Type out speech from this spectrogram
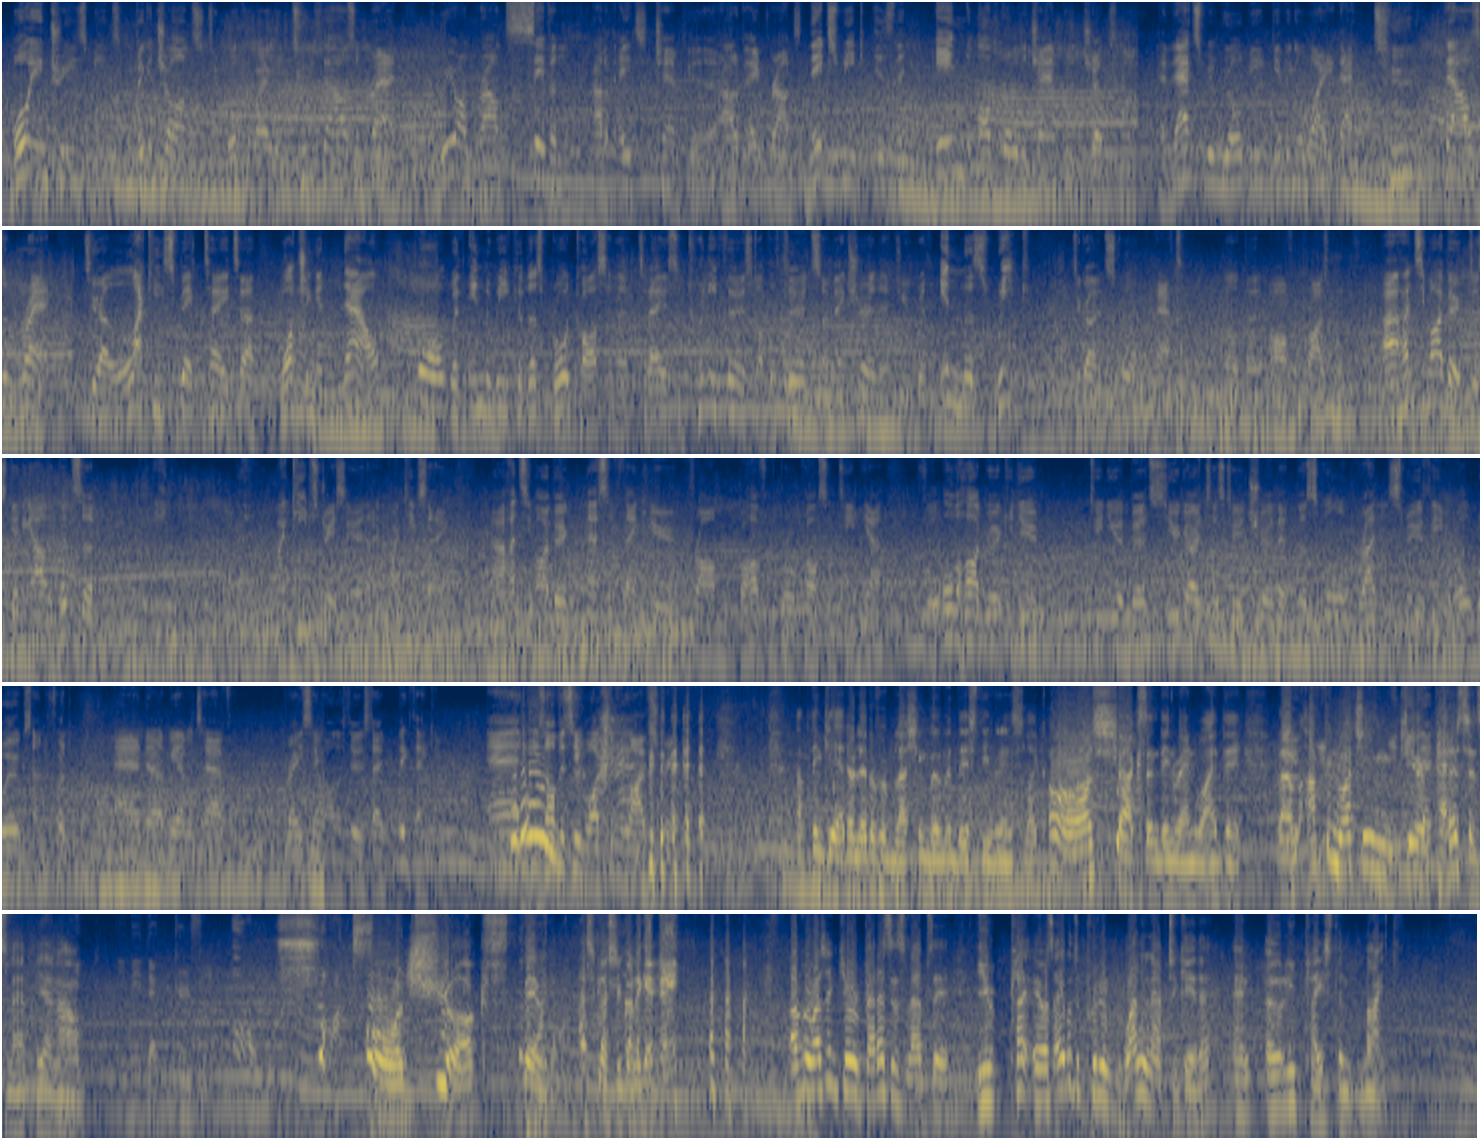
more entries means bigger chance to walk away with 2,000 Rand we're on round seven out of eight champion out of eight rounds. Next week is the end of all the championships, and that's when we'll be giving away that 2,000 rand to a lucky spectator watching it now or within the week of this broadcast. And today is the 21st of the third, so make sure that you within this week to go and score that little bit of a prize pool. Uh, Hansi Myberg just getting out of the pits. Uh, I keep stressing it. I keep saying uh, Hansi Myberg, massive thank you from behalf of the broadcasting team here for all the hard work you do between you and Bertus Hugo just to ensure that this all runs smoothly, it all works underfoot, and uh, be able to have racing on a Thursday. Big thank you. And he's obviously watching the live stream. I think he had a little of a blushing moment there, Steven. It's like, oh, shucks, and then ran wide there. Um, you, I've been watching Kieran Patterson's lap here now. You you need that goofy. Oh, shucks! Oh, shucks! There we go. That's close you're gonna get there. I've been watching Kieran Patterson's laps there. He, he was able to put in one lap together and only placed the ninth.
